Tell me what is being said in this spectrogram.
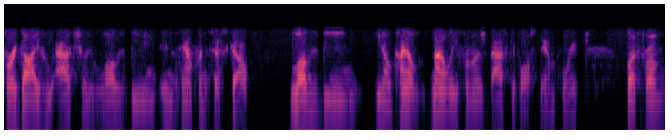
for a guy who actually loves being in San Francisco, loves being you know kind of not only from a basketball standpoint, but from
